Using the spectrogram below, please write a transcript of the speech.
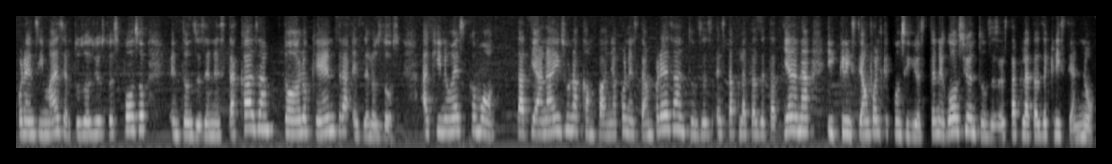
por encima de ser tu socio es tu esposo. Entonces, en esta casa, todo lo que entra es de los dos. Aquí no es como Tatiana hizo una campaña con esta empresa, entonces esta plata es de Tatiana y Cristian fue el que consiguió este negocio, entonces esta plata es de Cristian. No,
